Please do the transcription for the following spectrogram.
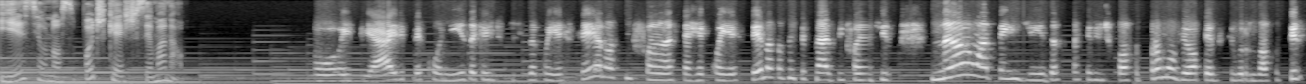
E esse é o nosso podcast semanal o API ele preconiza que a gente precisa conhecer a nossa infância, reconhecer nossas necessidades infantis não atendidas para que a gente possa promover o apego seguro nos nossos filhos,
